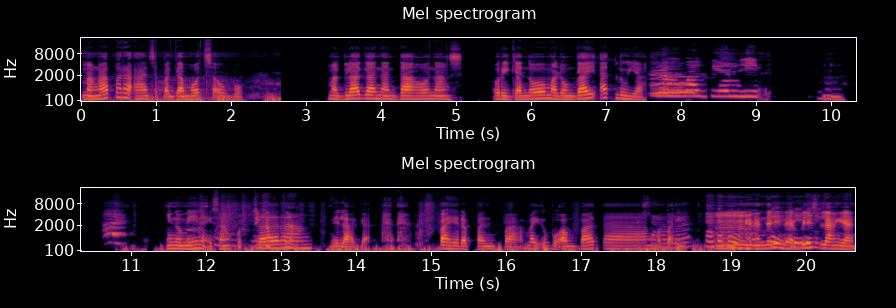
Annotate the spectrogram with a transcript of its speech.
Mga paraan sa paggamot sa ubo. Maglaga ng dahon ng oregano, malunggay at luya. Huwag yung lip. Mm. Inumin ng isang kutsarang nilaga. Pahirapan pa. May ubo ang batang mabait. Mm, dali na, bilis lang yan.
